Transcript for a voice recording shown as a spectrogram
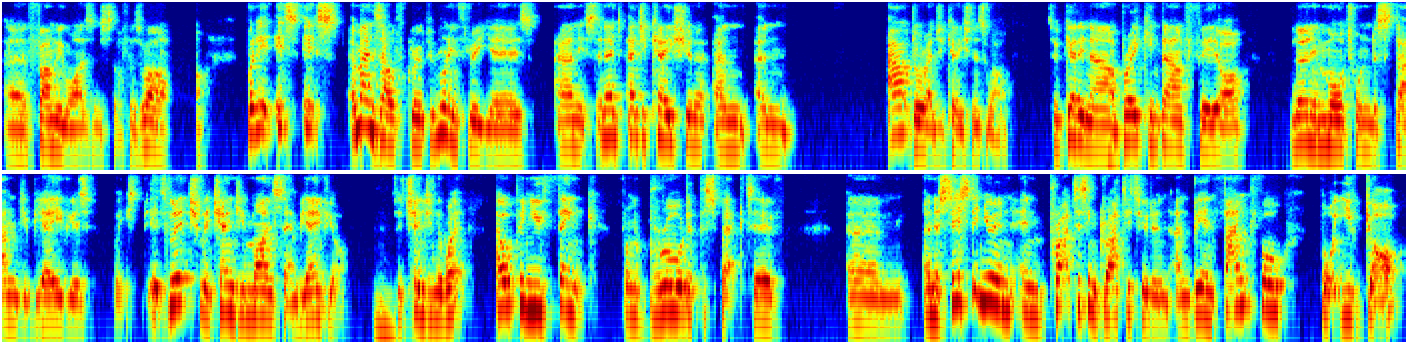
uh, family wise and stuff as well. But it, it's it's a men's health group. Been running three years, and it's an ed- education and and outdoor education as well. So getting out, breaking down fear, learning more to understand your behaviours. But it's, it's literally changing mindset and behaviour. Mm. So changing the way, helping you think from a broader perspective, um, and assisting you in, in practicing gratitude and, and being thankful for what you've got,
